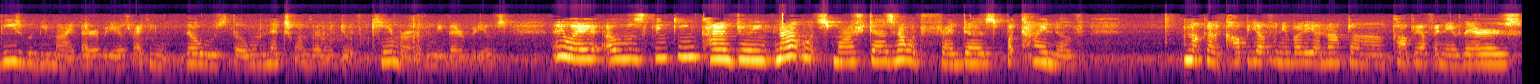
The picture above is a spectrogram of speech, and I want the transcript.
these would be my better videos, but I think those, the next ones I'm gonna do with the camera, are gonna be better videos. Anyway, I was thinking, kind of doing not what Smosh does, not what Fred does, but kind of. I'm not gonna copy off anybody. I'm not gonna copy off any of theirs.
